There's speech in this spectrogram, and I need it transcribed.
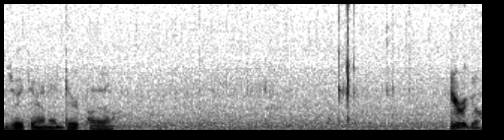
He's right there on that dirt pile. Here we go.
